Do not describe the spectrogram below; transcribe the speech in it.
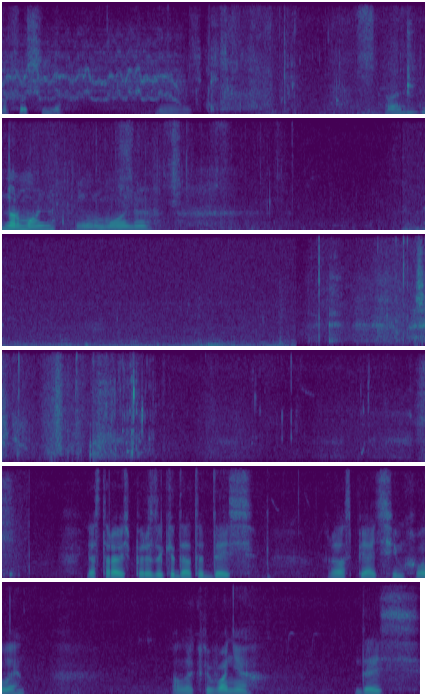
Ну, щось є. Нормально, нормально. Я стараюсь перезакидати десь раз 5-7 хвилин, але клювання десь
